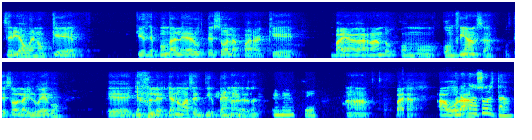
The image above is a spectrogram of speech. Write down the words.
sería bueno que, que se ponga a leer usted sola para que vaya agarrando como confianza usted sola y luego eh, ya, no ya no va a sentir pena, ¿verdad? sí. Ajá, vaya. Ahora, Una consulta,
